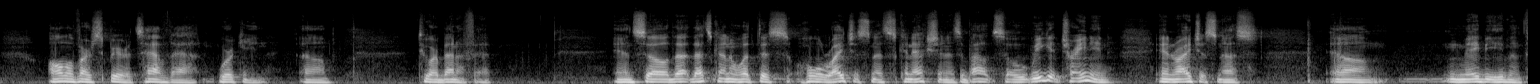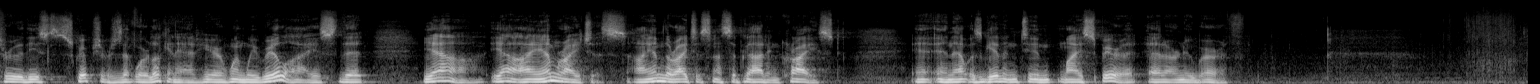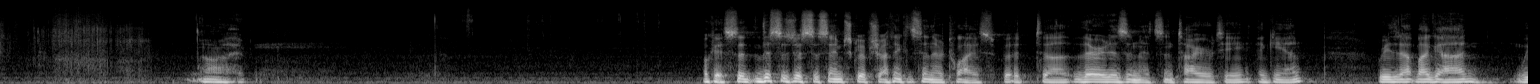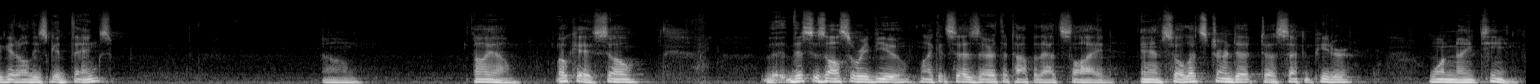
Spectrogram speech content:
all of our spirits have that working um, to our benefit. And so that, that's kind of what this whole righteousness connection is about. So we get training in righteousness, um, maybe even through these scriptures that we're looking at here, when we realize that, yeah, yeah, I am righteous. I am the righteousness of God in Christ and, and that was given to my spirit at our new birth. All right. Okay, so this is just the same scripture. I think it's in there twice, but uh, there it is in its entirety again. Breathed out by God, we get all these good things. Um, oh, yeah. Okay, so this is also review, like it says there at the top of that slide. And so let's turn to, to 2 Peter 1.19.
